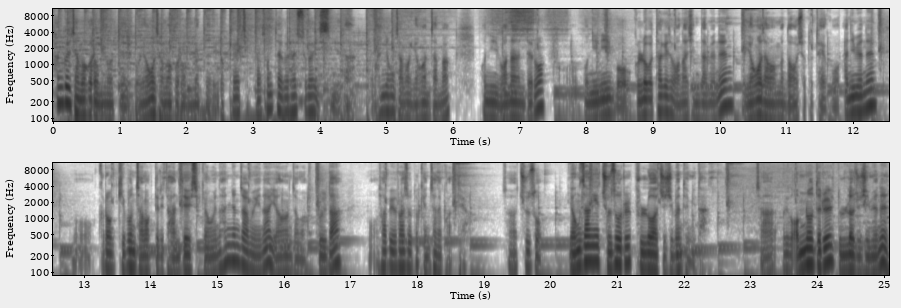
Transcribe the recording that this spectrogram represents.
한글 자막을 업로드, 뭐 영어 자막을 업로드 이렇게 직접 선택을 할 수가 있습니다. 뭐 한영 자막, 영어 자막 본인이 원하는 대로 어, 본인이 뭐 글로벌 타겟을 원하신다면은 뭐 영어 자막만 넣으셔도 되고 아니면은 뭐 그런 기본 자막들이 다 안 되어 있을 경우에는 한영 자막이나 영어 자막 둘 다 뭐 삽입을 하셔도 괜찮을 것 같아요. 자 주소 영상의 주소를 불러와 주시면 됩니다. 자 그리고 업로드를 눌러 주시면은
